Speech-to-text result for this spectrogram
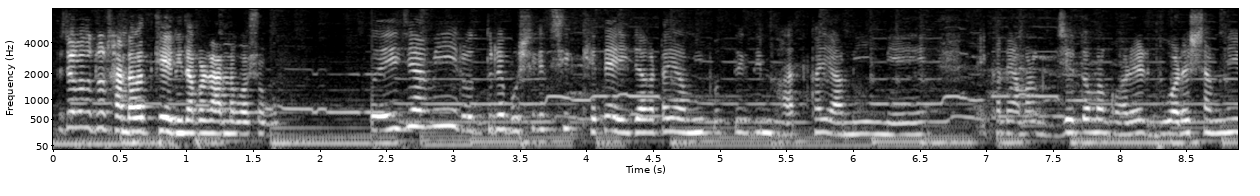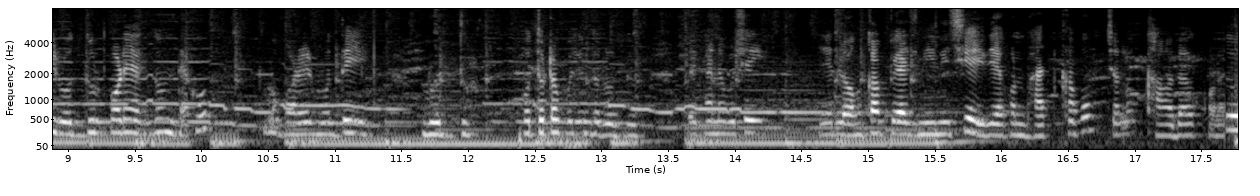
তো চলো দুটো ঠান্ডা ভাত খেয়ে নিই, তারপর রান্না বসাবো। তো এই যে আমি রোদ্দুরে বসে গেছি খেতে, এই জায়গাটায় আমি প্রত্যেকদিন ভাত খাই। আমি, মেয়ে, এখানে আমার, যেহেতু আমার ঘরের দুয়ারের সামনেই রোদ্দুর পরে একদম, দেখো ঘরের মধ্যেই রোদ্দুর, কতটা পর্যন্ত রোদ্দুর। তো এখানে বসেই লঙ্কা, পেঁয়াজ নিয়ে নিচ্ছি এই যে এখন ভাত খাব। চলো, খাওয়া দাওয়া করা তো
